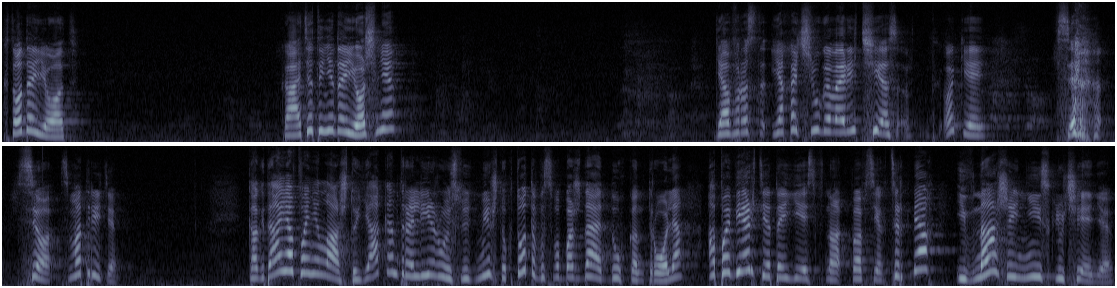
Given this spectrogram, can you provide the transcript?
кто дает. Катя, ты не даешь мне? Я просто, я хочу говорить честно. Окей. Все, все, смотрите. Когда я поняла, что я контролирую с людьми, что кто-то высвобождает дух контроля, а поверьте, это есть во всех церквях, и в нашей не исключение.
